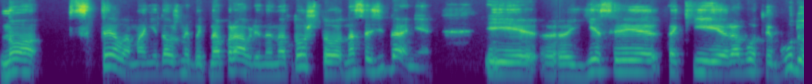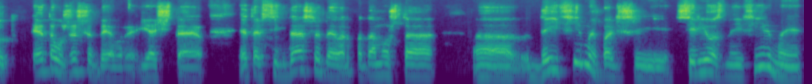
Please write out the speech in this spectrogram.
но в целом они должны быть направлены на то, что на созидание. И э, если такие работы будут, это уже шедевры, я считаю. Это всегда шедевр, потому что э, да и фильмы большие, серьезные фильмы,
